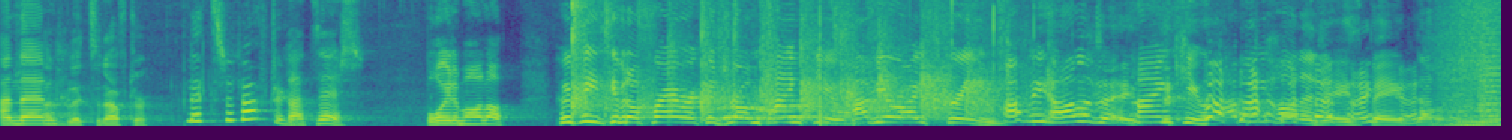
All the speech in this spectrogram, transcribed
and then And blitz it after. blitzed it after. that's it. Boil them all up. Can we please give it up for Erica Drum? Thank you. Have your ice cream. Happy holidays. Thank you. Happy holidays, babe. That's it.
